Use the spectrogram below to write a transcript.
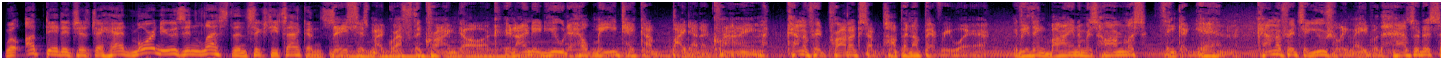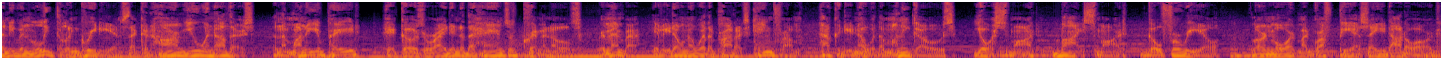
We'll update it just ahead. More news in less than 60 seconds. This is McGruff the Crime Dog, and I need you to help me take a bite out of crime. Counterfeit products are popping up everywhere. If you think buying them is harmless, think again. Counterfeits are usually made with hazardous and even lethal ingredients that could harm you and others. And the money you paid? It goes right into the hands of criminals. Remember, if you don't know where the products came from, how could you know where the money goes? You're smart. Buy smart. Go for real. Learn more at McGruffPSA.org.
